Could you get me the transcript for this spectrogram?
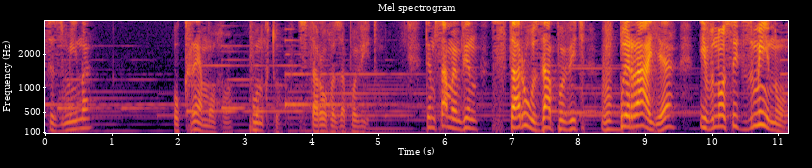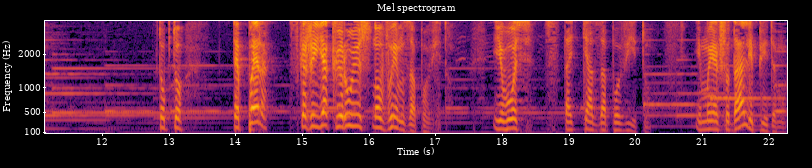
Це зміна окремого пункту старого заповіту. Тим самим він стару заповідь вбирає і вносить зміну. Тобто тепер, скажи, я керуюсь новим заповітом. І ось стаття заповіту. І ми, якщо далі підемо,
